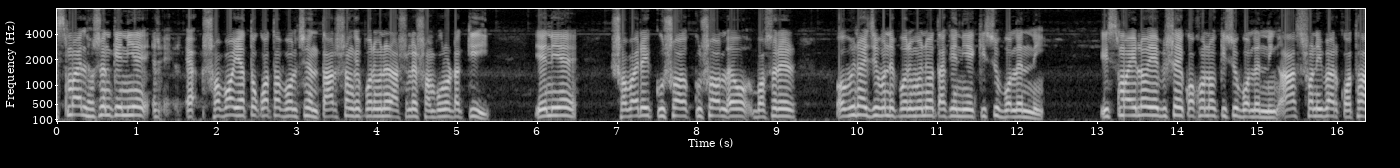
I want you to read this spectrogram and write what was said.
ইসমাইল হোসেনকে নিয়ে সবাই এত কথা বলছেন, তার সঙ্গে পরিমাণের আসলে সম্পর্কটা কী? এ নিয়ে সবারই কুশল কুশল ও বছরের অভিনয় জীবনে পরিমাণেও তাকে নিয়ে কিছু বলেননি। ইসমাইলও এ বিষয়ে কখনো কিছু বলেননি। আজ শনিবার কথা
